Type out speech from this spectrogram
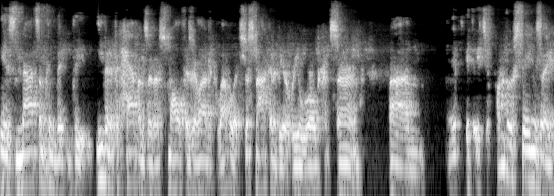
is not something that the, even if it happens at a small physiological level, it's just not going to be a real world concern. Um, it, it, it's one of those things like,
